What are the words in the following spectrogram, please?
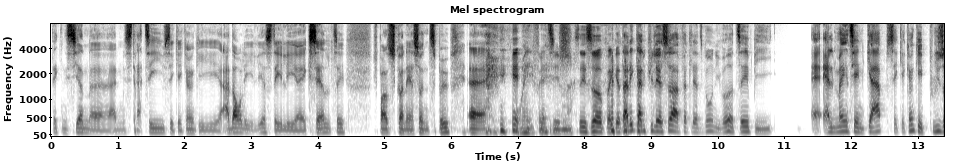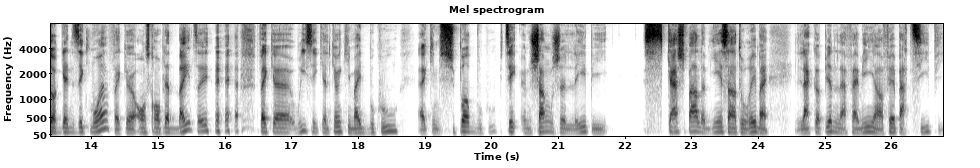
technicienne euh, administrative, c'est quelqu'un qui adore les listes et les euh, Excel, tu sais. Je pense que tu connais ça un petit peu. Euh, Oui, effectivement. c'est ça. Fait que t'allais calculer ça, fait let's go, on y va, tu sais. Puis elle, maintient le cap. C'est quelqu'un qui est plus organisé que moi. Fait qu'on se complète bien, tu sais. fait que oui, c'est quelqu'un qui m'aide beaucoup, qui me supporte beaucoup. Puis tu sais, une chance, je l'ai. Puis quand je parle de bien s'entourer, ben la copine, la famille en fait partie. Puis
